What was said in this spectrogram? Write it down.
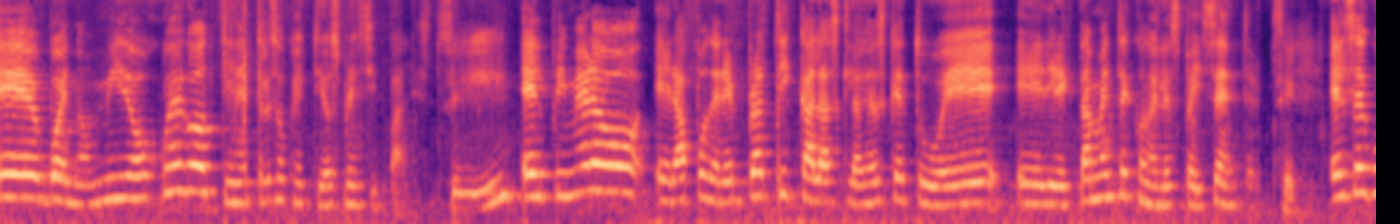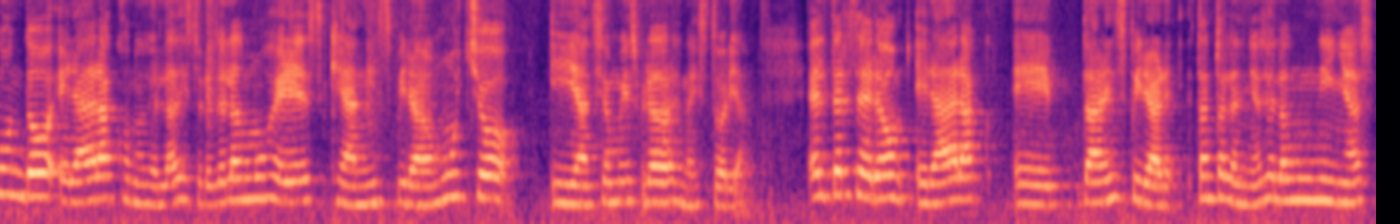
Eh, bueno, mi videojuego tiene tres objetivos principales. Sí. El primero era poner en práctica las clases que tuve eh, directamente con el Space Center. Sí. El segundo era dar a conocer las historias de las mujeres que han inspirado mucho y han sido muy inspiradoras en la historia. El tercero era dar a, eh, dar a inspirar tanto a las niñas y a las niñas,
